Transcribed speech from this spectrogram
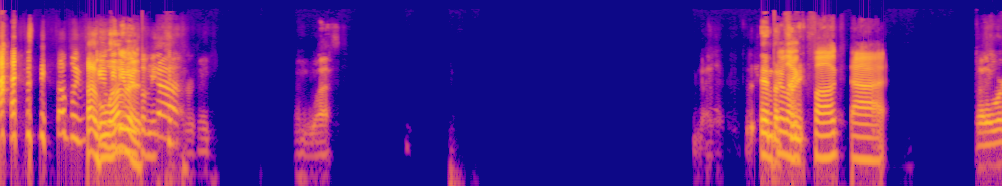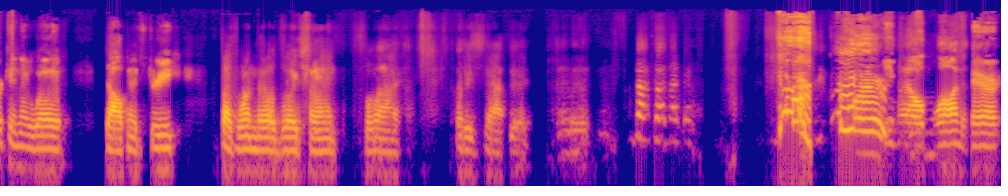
I love it. Yeah. And west. In the They're creek. like, fuck that. Well, they're working their way south in street. It's like one little boy fan, black. But he's got it. Female, blonde hair,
